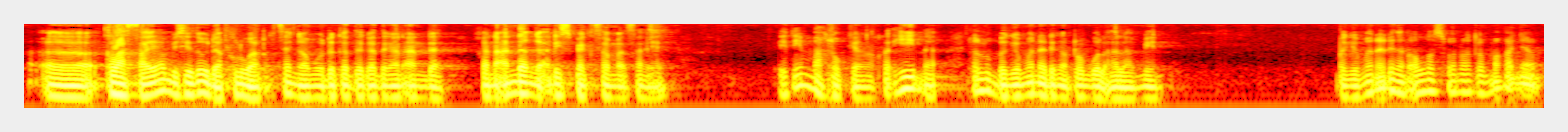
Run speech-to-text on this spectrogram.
uh, kelas saya habis itu udah keluar, saya nggak mau dekat-dekat dengan Anda, karena Anda nggak respect sama saya. Ini makhluk yang hina. Lalu bagaimana dengan Rabbul Alamin? Bagaimana dengan Allah SWT? Makanya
